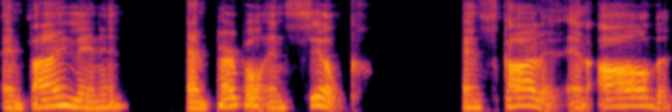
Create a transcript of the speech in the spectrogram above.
and fine linen, and purple and silk, and scarlet, and all the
